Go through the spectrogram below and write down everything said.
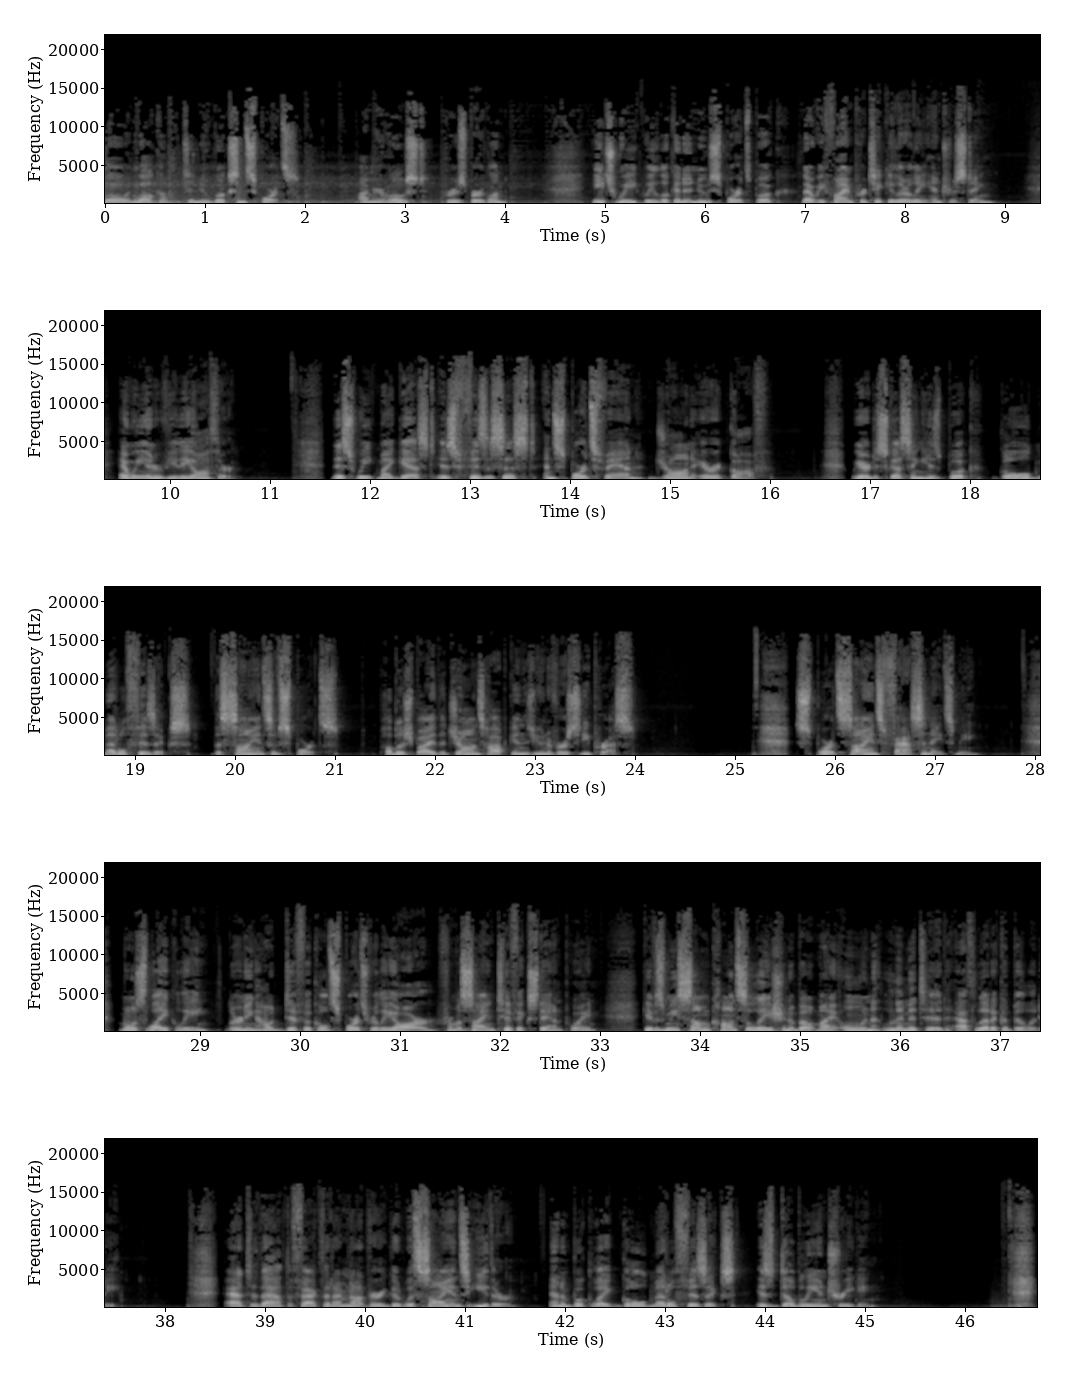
Hello and welcome to New Books in Sports. I'm your host, Bruce Berglund. Each week we look at a new sports book that we find particularly interesting and we interview the author. This week my guest is physicist and sports fan John Eric Goff. We are discussing his book Gold Medal Physics: The Science of Sports, published by the Johns Hopkins University Press. Sports science fascinates me most likely, learning how difficult sports really are from a scientific standpoint gives me some consolation about my own limited athletic ability. Add to that the fact that I'm not very good with science either, and a book like Gold Medal Physics is doubly intriguing.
